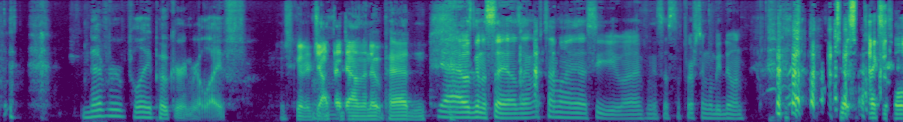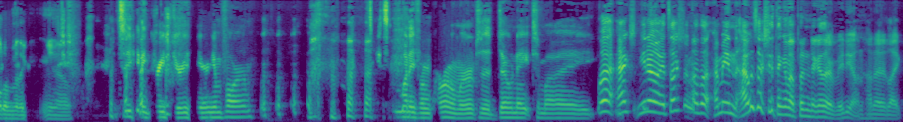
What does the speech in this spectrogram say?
Never play poker in real life. I'm just gonna jot that down on the notepad and Yeah, I was gonna say. I was like, next time I uh, see you, uh, I think that's the first thing we'll be doing. just Texas Hold'em with a, you know. So you can increase your Ethereum farm. Get some money from Chromer to donate to my. well, actually, you know, it's actually not that. I mean, I was actually thinking about putting together a video on how to like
